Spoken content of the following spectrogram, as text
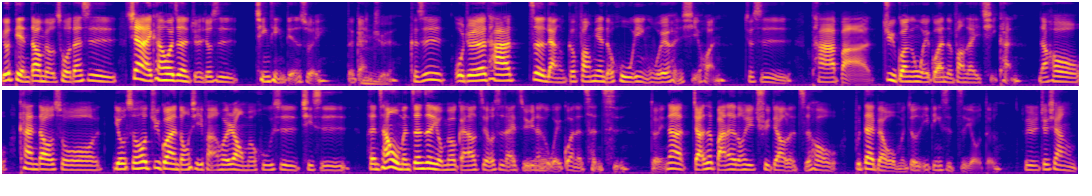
有点到没有错，但是现在来看会真的觉得就是蜻蜓点水的感觉。嗯、可是我觉得他这两个方面的呼应我也很喜欢，就是他把巨观跟微观的放在一起看。然后看到说，有时候巨观的东西反而会让我们忽视，其实很长我们真正有没有感到自由，是来自于那个微观的层次。对，那假设把那个东西去掉了之后，不代表我们就一定是自由的。就是就像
